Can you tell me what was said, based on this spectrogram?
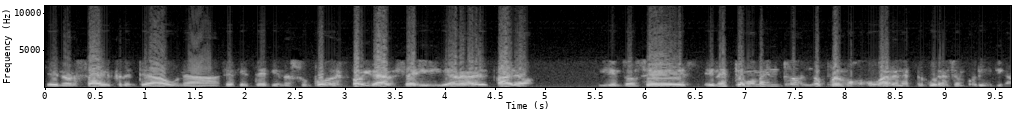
en Orsay frente a una CGT que no supo despabilarse y largar el palo. Y entonces, en este momento, no podemos jugar a la especulación política.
